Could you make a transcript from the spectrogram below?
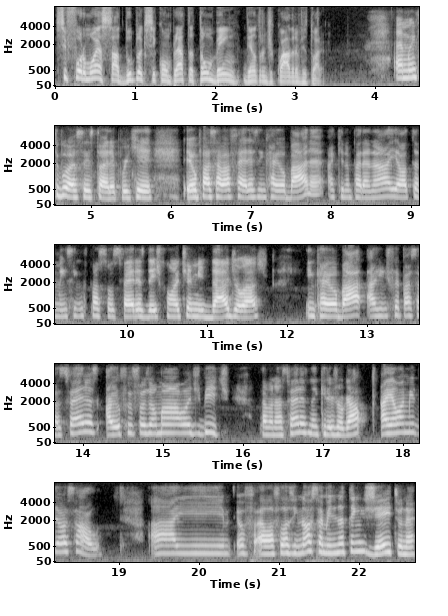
se formou essa dupla que se completa tão bem dentro de quadra, Vitória? É muito boa essa história, porque eu passava férias em Caiobá, né, aqui no Paraná, e ela também sempre passou as férias desde quando ela tinha minha idade, eu acho. Em Caiobá, a gente foi passar as férias, aí eu fui fazer uma aula de beat. Tava nas férias, né, queria jogar, aí ela me deu essa aula. Aí eu, ela falou assim: Nossa, a menina tem jeito, né?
